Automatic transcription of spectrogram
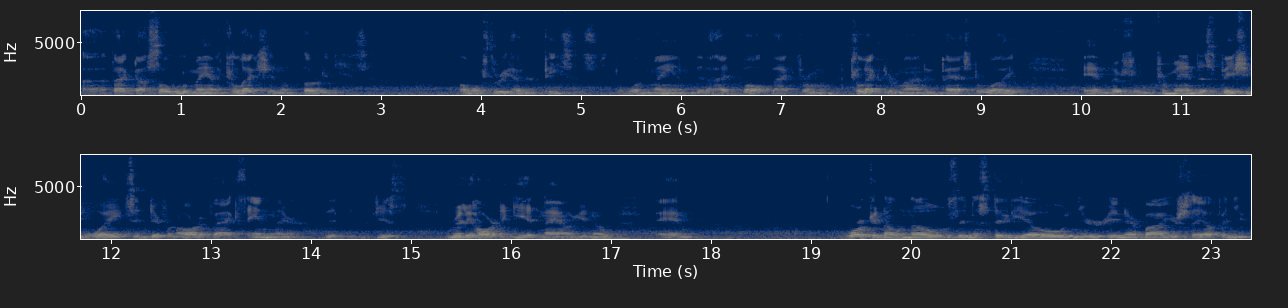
uh, in fact, I sold a man a collection of 30, almost 300 pieces to one man that I had bought back from a collector of mine who passed away. And there's some tremendous fishing weights and different artifacts in there that just really hard to get now, you know. And working on those in the studio, and you're in there by yourself, and you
